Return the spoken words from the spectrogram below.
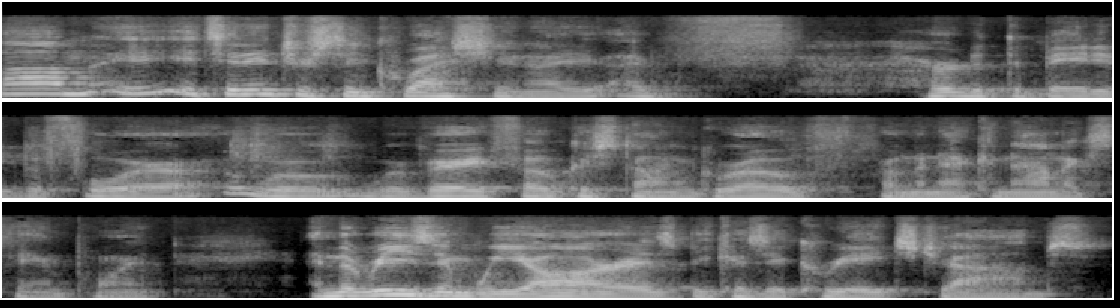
Um, it's an interesting question. I, have heard it debated before. We're, we're very focused on growth from an economic standpoint. And the reason we are is because it creates jobs,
